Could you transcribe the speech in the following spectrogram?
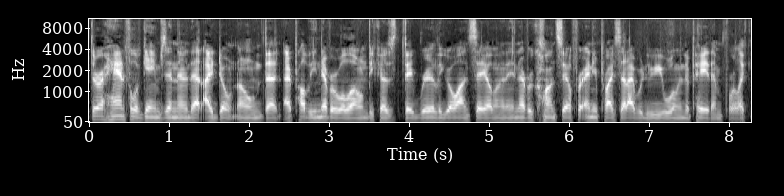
there are a handful of games in there that I don't own that I probably never will own because they rarely go on sale and they never go on sale for any price that I would be willing to pay them for. Like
